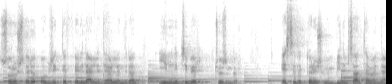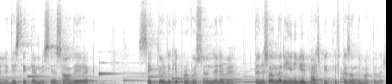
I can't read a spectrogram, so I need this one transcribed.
sonuçları objektif verilerle değerlendiren yenilikçi bir çözümdür. Estetik dönüşümün bilimsel temellerle desteklenmesini sağlayarak sektördeki profesyonellere ve danışanlara yeni bir perspektif kazandırmaktadır.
